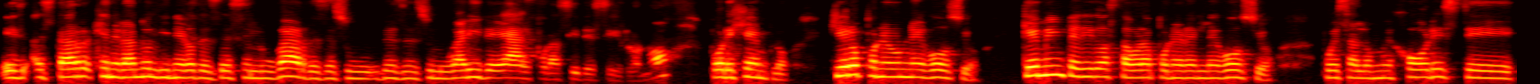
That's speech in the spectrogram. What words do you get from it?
estar generando el dinero desde ese lugar, desde su, desde su lugar ideal, por así decirlo, ¿no? Por ejemplo, quiero poner un negocio. ¿Qué me ha impedido hasta ahora poner el negocio? pues a lo mejor este,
